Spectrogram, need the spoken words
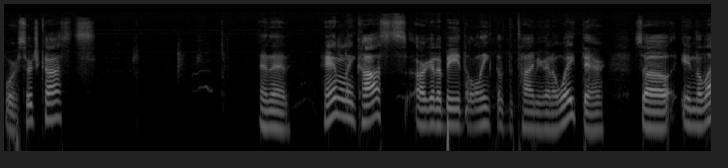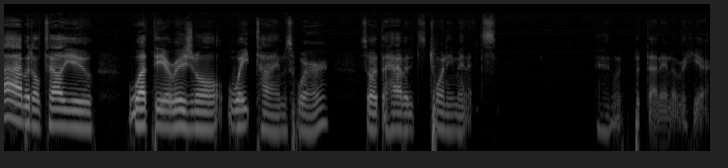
for search costs. And then handling costs are going to be the length of the time you're going to wait there. So in the lab, it'll tell you what the original wait times were. So at the habit, it's 20 minutes. And we'll put that in over here.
